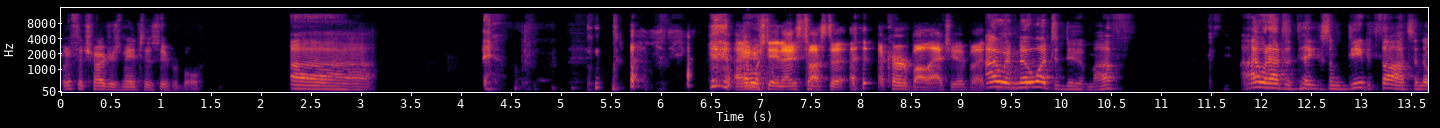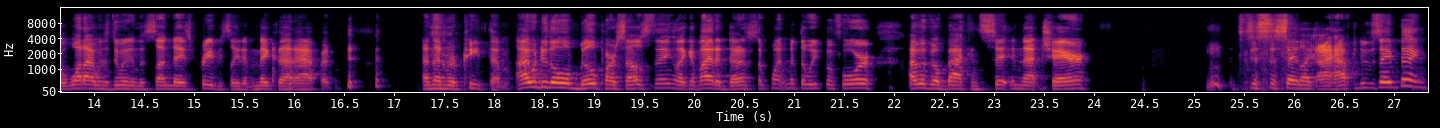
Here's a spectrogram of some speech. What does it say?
what if the chargers made it to the super bowl Uh, I understand. I just tossed a, a curveball at you, but I would know what to do, Muff. I would have to take some deep thoughts into what I was doing in the Sundays previously to make that happen, and then repeat them. I would do the old Bill Parcells thing. Like if I had a dentist appointment the week before, I would go back and sit in that chair, just to say like I have to do the same thing.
